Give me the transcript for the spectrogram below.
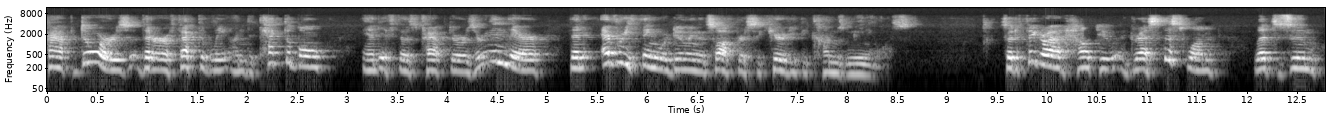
trapdoors that are effectively undetectable. And if those trapdoors are in there, then everything we're doing in software security becomes meaningless. So to figure out how to address this one, let's zoom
